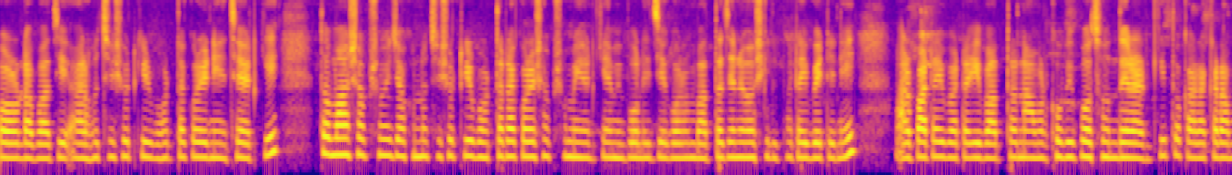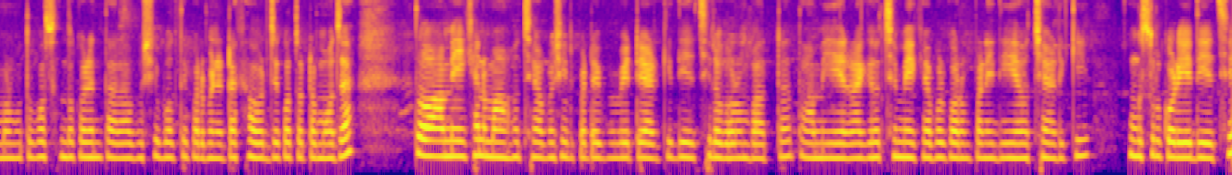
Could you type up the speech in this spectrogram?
করলা বাজি আর হচ্ছে শুটকির ভর্তা করে নিয়েছে আর কি তো মা সবসময় যখন হচ্ছে শুটকির ভর্তাটা করে, সবসময় আর কি আমি বলি যে, গরম ভাতটা যেন শিলপাটাই বেটে নেই। আর পাটাই বাটা এই ভাতটা না আমার খুবই পছন্দের আর কি তো কারা কারা আমার মতো পছন্দ করেন, তারা অবশ্যই বলতে পারবেন এটা খাওয়ার যে কতটা মজা। তো আমি এখানে মা হচ্ছে আবার শিল্পাটাই বেটে আর কি দিয়েছিল গরম ভাতটা। তো আমি এর আগে হচ্ছে মেয়েকে আবার গরম পানি দিয়ে হচ্ছে আর কি গোসল করিয়ে দিয়েছি।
